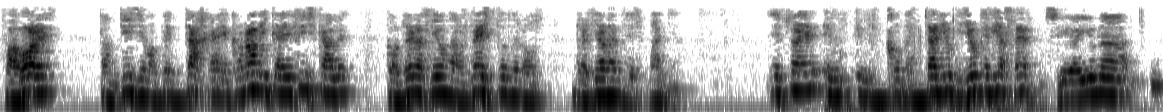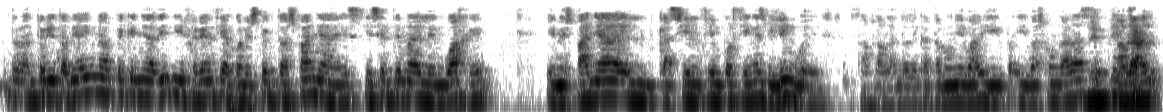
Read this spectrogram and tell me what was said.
favores, tantísimas ventajas económicas y fiscales con relación al resto de los regiones de España. Esto es el, comentario que yo quería hacer. Sí, hay una, don Antonio, también hay una pequeña diferencia con respecto a España, es, y es el tema del lenguaje. En España el, casi el 100% es bilingüe. Estamos hablando de Cataluña y, y Vascongadas. ¿Está hablando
